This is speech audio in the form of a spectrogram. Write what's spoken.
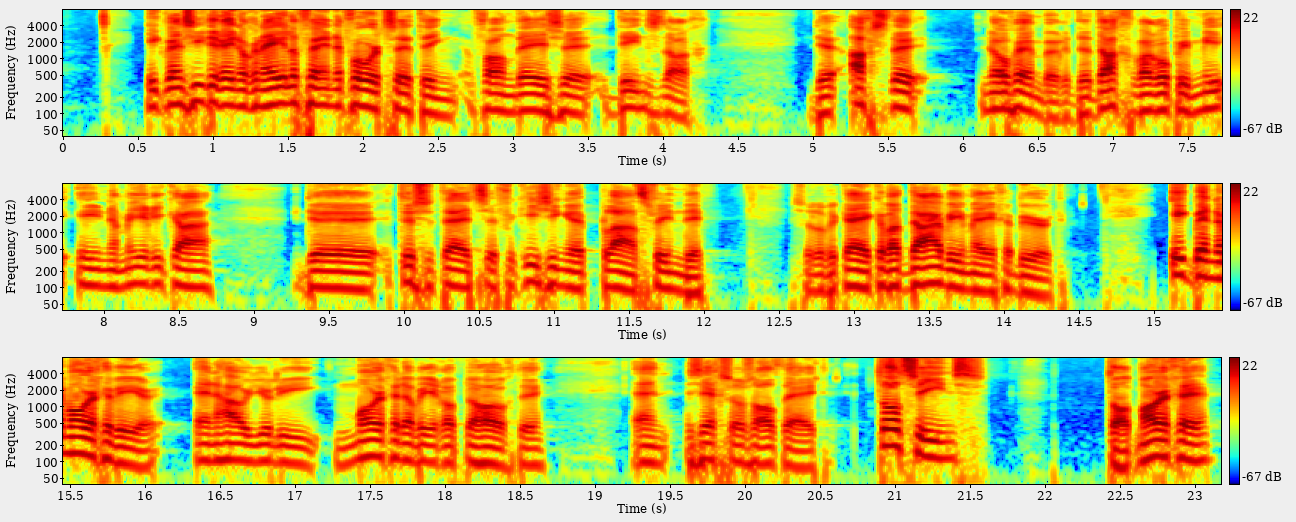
Ik wens iedereen nog een hele fijne voortzetting van deze dinsdag, de 8e november, de dag waarop in, in Amerika de tussentijdse verkiezingen plaatsvinden. Zullen we kijken wat daar weer mee gebeurt. Ik ben er morgen weer en hou jullie morgen dan weer op de hoogte. En zeg zoals altijd: tot ziens, tot morgen.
